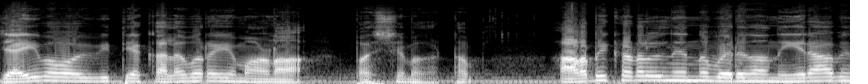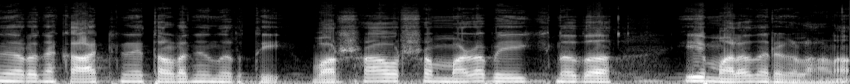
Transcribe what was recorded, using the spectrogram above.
ജൈവവൈവിധ്യ കലവറയുമാണ് പശ്ചിമഘട്ടം. അറബിക്കടലിൽ നിന്ന് വരുന്ന നീരാവി നിറഞ്ഞ കാറ്റിനെ തടഞ്ഞു നിർത്തി വർഷാവർഷം മഴ പെയ്യ്ക്കുന്നത് ഈ മലനിരകളാണ്.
